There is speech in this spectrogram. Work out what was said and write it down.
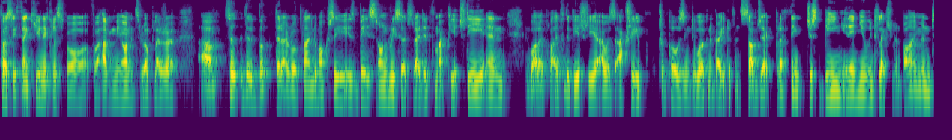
firstly, thank you, Nicholas, for, for having me on. It's a real pleasure. Um, so the book that I wrote, Planning Democracy, is based on research that I did for my PhD. And, and while I applied for the PhD, I was actually proposing to work on a very different subject. But I think just being in a new intellectual environment,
